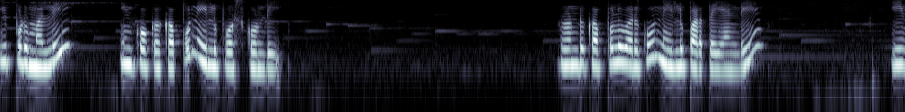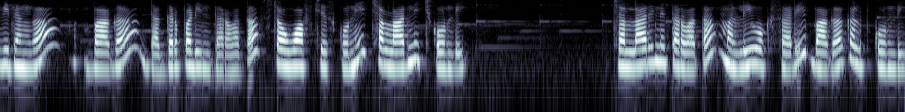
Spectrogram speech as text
ఇప్పుడు మళ్ళీ ఇంకొక కప్పు నీళ్ళు పోసుకోండి. రెండు కప్పుల వరకు నీళ్ళు పడతాయండి. ఈ విధంగా బాగా దగ్గర పడిన తర్వాత స్టవ్ ఆఫ్ చేసుకొని చల్లారనిచ్చుకోండి. చల్లారిన తర్వాత మళ్ళీ ఒకసారి బాగా కలుపుకోండి.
